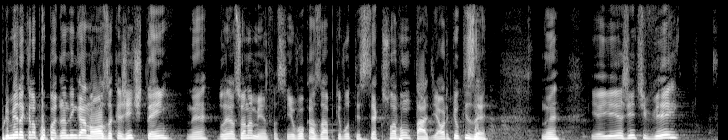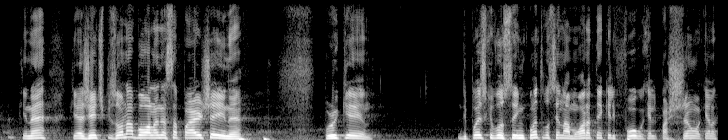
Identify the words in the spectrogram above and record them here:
Primeiro, aquela propaganda enganosa que a gente tem né, do relacionamento. Assim, eu vou casar porque eu vou ter sexo à vontade, a hora que eu quiser. Né? E aí a gente vê que, né, que a gente pisou na bola nessa parte aí. Né? Porque depois que você, enquanto você namora, tem aquele fogo, aquele paixão, aquela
